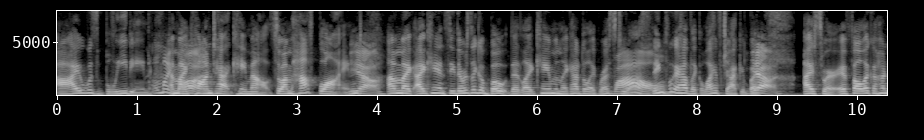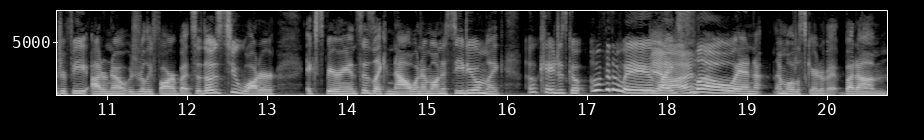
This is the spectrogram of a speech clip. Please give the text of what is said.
eye was bleeding Oh my and my contact came out. So I'm half blind. Yeah. I'm like, I can't see. There was like a boat that like came and like had to like rescue Wow. us. Thankfully I had like a life jacket, but Yeah. I swear it felt like 100 feet. I don't know. It was really far. But so those two water experiences, like now when I'm on a sea I'm like, okay, just go over the wave, Yeah. like slow. And I'm a little scared of it. But um,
